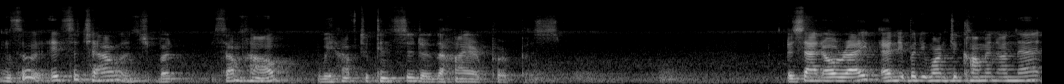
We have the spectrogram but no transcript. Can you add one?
And so it's a challenge, but somehow we have to consider the higher purpose. Is that all right? Anybody want to comment on that?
